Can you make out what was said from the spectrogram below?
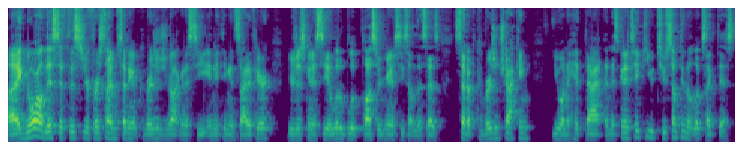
uh, ignore all this. If this is your first time setting up conversions, you're not going to see anything inside of here. You're just going to see a little blue plus, or you're going to see something that says set up conversion tracking. You want to hit that, and it's going to take you to something that looks like this.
